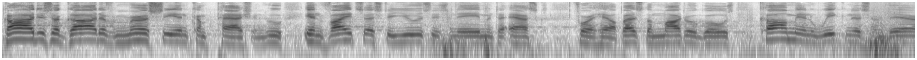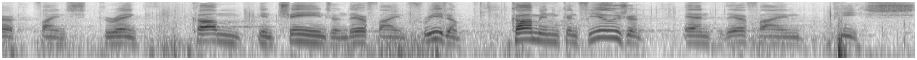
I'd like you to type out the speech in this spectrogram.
God is a God of mercy and compassion who invites us to use his name and to ask for help. As the motto goes, come in weakness and there find strength. Come in chains and there find freedom. Come in confusion and there find peace.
